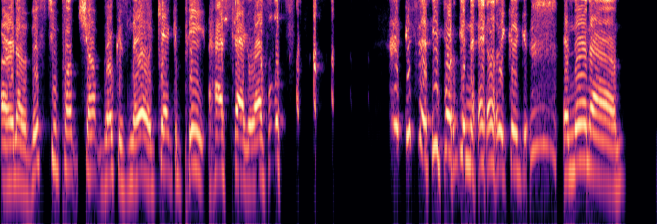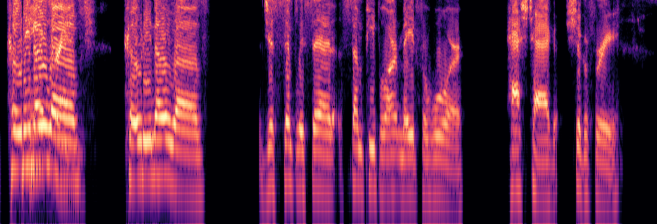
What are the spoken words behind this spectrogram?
or no, this two pump chump broke his nail and can't compete. Hashtag levels. he said he broke a nail and he could. And then um, Cody No Love, Cody No Love, just simply said, "Some people aren't made for war." Hashtag sugar free.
